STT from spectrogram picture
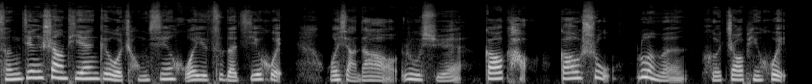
曾经上天给我重新活一次的机会，我想到入学、高考、高数、论文和招聘会，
